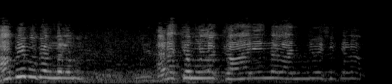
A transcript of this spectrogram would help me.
അഭിമുഖങ്ങളും അടക്കമുള്ള കാര്യങ്ങൾ അന്വേഷിക്കണം.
